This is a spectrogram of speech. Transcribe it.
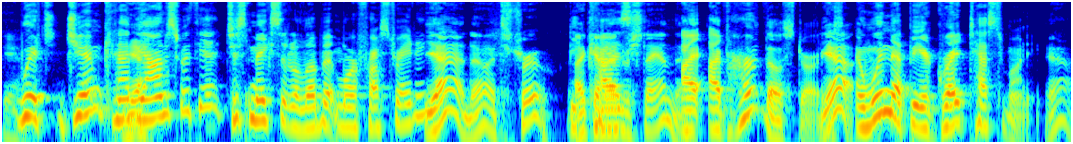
Yeah. Which, Jim, can I yeah. be honest with you? Just makes it a little bit more frustrating. Yeah, no, it's true. I can understand that. I, have heard those stories. Yeah. And wouldn't that be a great testimony? Yeah.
